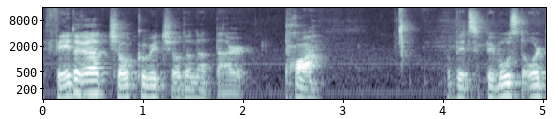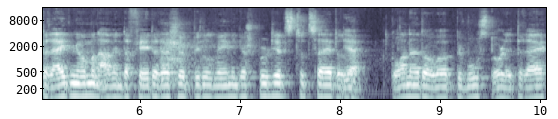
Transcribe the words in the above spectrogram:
Federer, Djokovic oder Nadal? Boah. habe jetzt bewusst alle drei genommen, auch wenn der Federer schon ein bisschen weniger spielt jetzt zur Zeit oder Ja. gar nicht, aber bewusst alle drei.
